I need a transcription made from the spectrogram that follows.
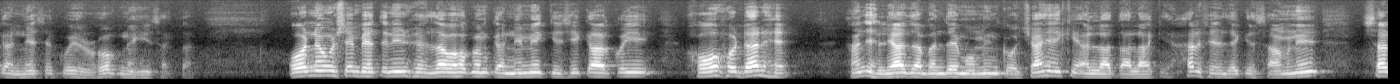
کرنے سے کوئی روک نہیں سکتا اور نہ اسے بہترین فیصلہ و حکم کرنے میں کسی کا کوئی خوف و ڈر ہے۔ ہاں جی لہٰذا بند مومن کو چاہے کہ اللہ تعالیٰ کے ہر فیصلے کے سامنے سر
